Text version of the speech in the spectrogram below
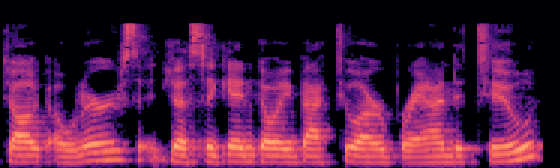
dog owners, just again, going back to our brand too,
